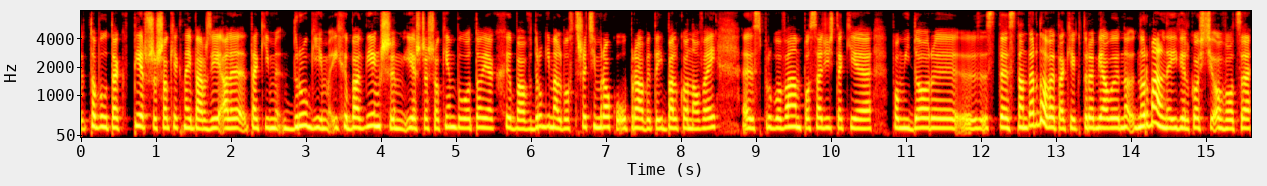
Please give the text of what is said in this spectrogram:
y, to był tak pierwszy szok jak najbardziej, ale takim drugim i chyba większym jeszcze szokiem było to, jak chyba w drugim albo w trzecim roku uprawy tej balkonowej y, spróbowałam posadzić takie pomidory, y, te standardowe takie, które miały no, normalnej wielkości owoce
